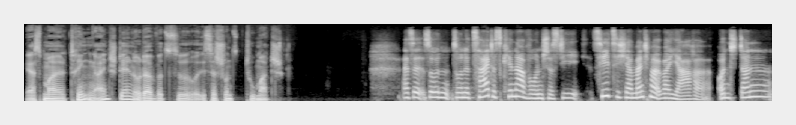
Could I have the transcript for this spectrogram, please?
erstmal Trinken einstellen oder wird's, ist das schon too much? Also so, so eine Zeit des Kinderwunsches, die zieht sich ja manchmal über Jahre. Und dann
